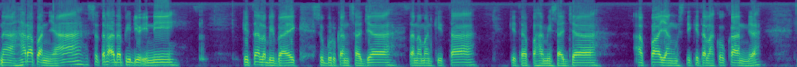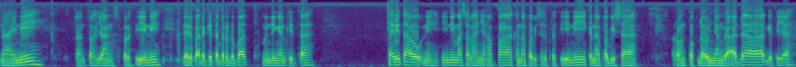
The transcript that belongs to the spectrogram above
Nah harapannya setelah ada video ini kita lebih baik suburkan saja tanaman kita kita pahami saja apa yang mesti kita lakukan ya. Nah ini contoh yang seperti ini. Daripada kita berdebat mendingan kita cari tahu nih ini masalahnya apa kenapa bisa seperti ini kenapa bisa rontok daunnya nggak ada gitu ya.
